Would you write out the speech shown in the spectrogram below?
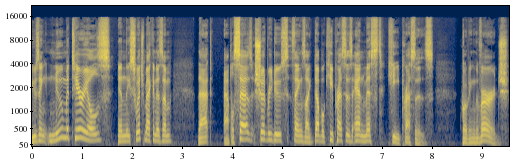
using new materials in the switch mechanism that Apple says should reduce things like double key presses and missed key presses. Quoting The Verge.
